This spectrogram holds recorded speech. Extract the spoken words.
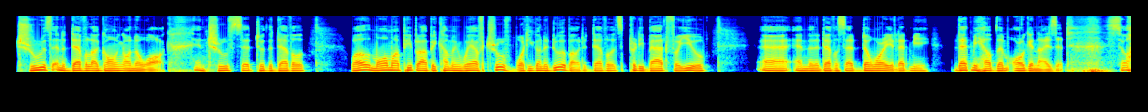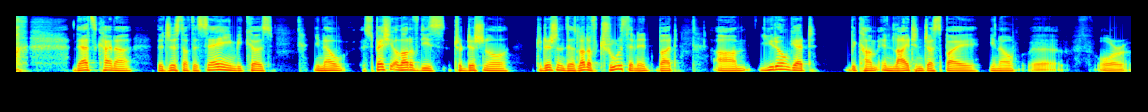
truth and the devil are going on a walk. And truth said to the devil, Well, more and more people are becoming aware of truth. What are you going to do about it, devil? It's pretty bad for you. Uh, and then the devil said, Don't worry, let me let me help them organize it. so that's kind of the gist of the saying because you know especially a lot of these traditional traditions there's a lot of truth in it but um, you don't get become enlightened just by you know uh, or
